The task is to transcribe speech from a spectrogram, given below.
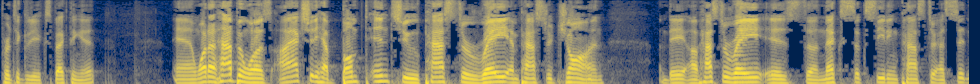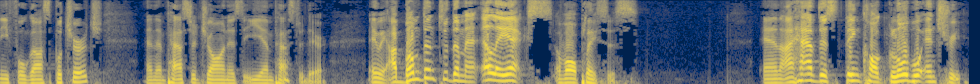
particularly expecting it. And what had happened was I actually have bumped into Pastor Ray and Pastor John. They, uh, pastor Ray is the next succeeding pastor at Sydney Full Gospel Church, and then Pastor John is the EM pastor there. Anyway, I bumped into them at LAX of all places. And I have this thing called global entry.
